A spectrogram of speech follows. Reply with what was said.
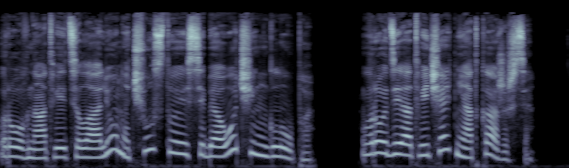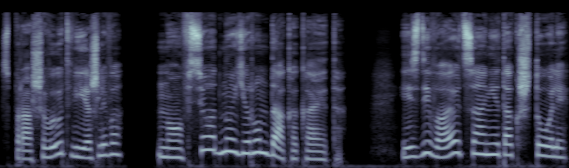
Ровно ответила Алена, чувствуя себя очень глупо. Вроде отвечать не откажешься. Спрашивают вежливо, но все одно ерунда какая-то. Издеваются они так что ли,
